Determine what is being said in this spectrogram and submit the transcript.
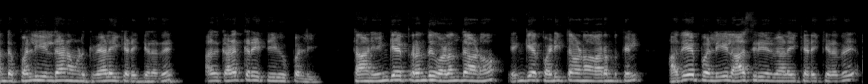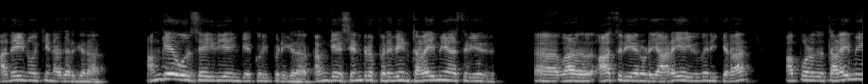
அந்த பள்ளியில் தான் அவனுக்கு வேலை கிடைக்கிறது. அது கடற்கரை தீவு பள்ளி. தான் எங்கே பிறந்து வளர்ந்தானோ எங்கே படித்தானோ ஆரம்பத்தில் அதே பள்ளியில் ஆசிரியர் வேலை கிடைக்கிறது. அதை நோக்கி நகர்கிறார். அங்கே ஒரு செய்தியை இங்கே குறிப்பிடுகிறார். அங்கே சென்று பிரவீன் தலைமை ஆசிரியர் ஆசிரியருடைய அறையை விவரிக்கிறார். அப்பொழுது தலைமை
